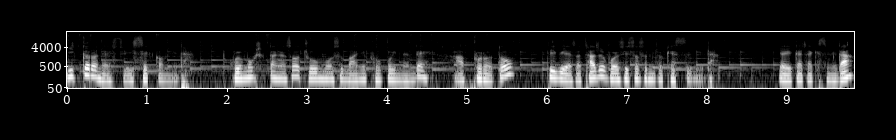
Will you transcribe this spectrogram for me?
이끌어낼 수 있을 겁니다. 골목 식당에서 좋은 모습 많이 보고 있는데 앞으로도 TV에서 자주 볼 수 있었으면 좋겠습니다. 여기까지 하겠습니다.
